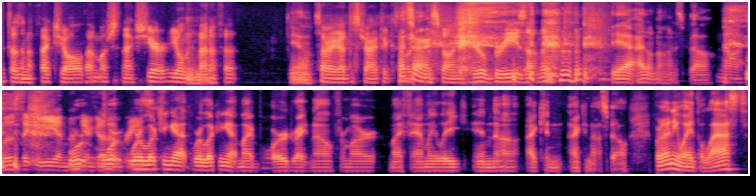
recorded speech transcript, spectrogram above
It doesn't affect you all that much the next year. You only Mhm. benefit. Yeah. Sorry, I got distracted because I That's was all right. spelling Drew Brees on there. yeah, I don't know how to spell. no, lose the E and then We're, you're we're, we're looking at we're looking at my board right now from our my family league and uh, I can I cannot spell. But anyway, the last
